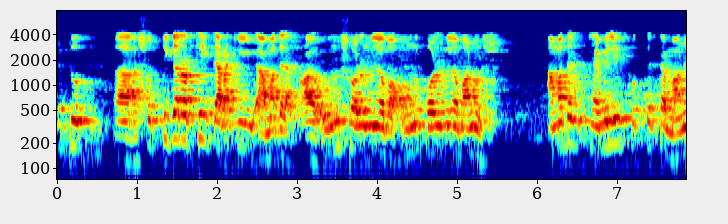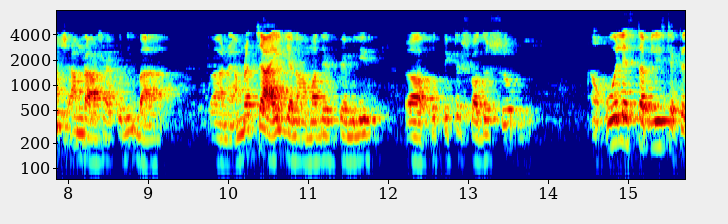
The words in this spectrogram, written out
কিন্তু সত্যিকার অর্থেই তারা কি আমাদের অনুসরণীয় বা অনুকরণীয় মানুষ? আমাদের ফ্যামিলির প্রত্যেকটা মানুষ আমরা আশা করি বা মানে আমরা চাই যেন আমাদের ফ্যামিলির প্রত্যেকটা সদস্য ওয়েল এস্টাবলিশড একটা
